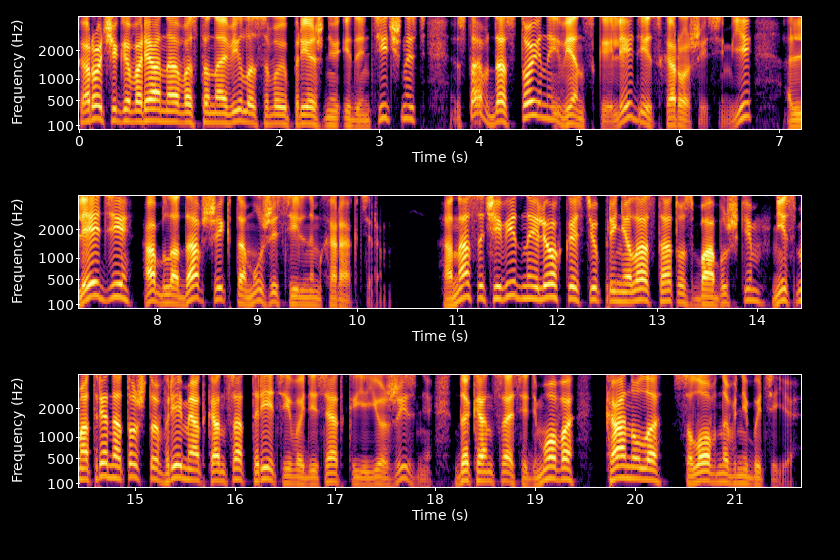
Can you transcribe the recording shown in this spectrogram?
Короче говоря, она восстановила свою прежнюю идентичность, став достойной венской леди из хорошей семьи, леди, обладавшей к тому же сильным характером. Она с очевидной легкостью приняла статус бабушки, несмотря на то, что время от конца третьего десятка ее жизни до конца седьмого кануло словно в небытие.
